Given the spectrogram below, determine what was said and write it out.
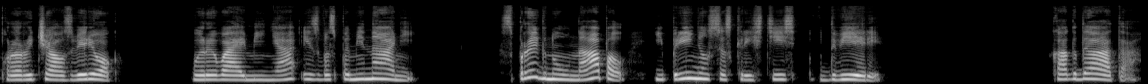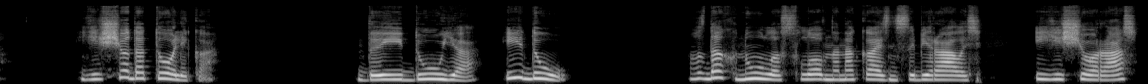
прорычал зверек вырывая меня из воспоминаний. Спрыгнул на пол и принялся скрестись в двери. Когда-то, еще до Толика. Да иду я, иду. Вздохнула, словно на казнь собиралась, и еще раз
